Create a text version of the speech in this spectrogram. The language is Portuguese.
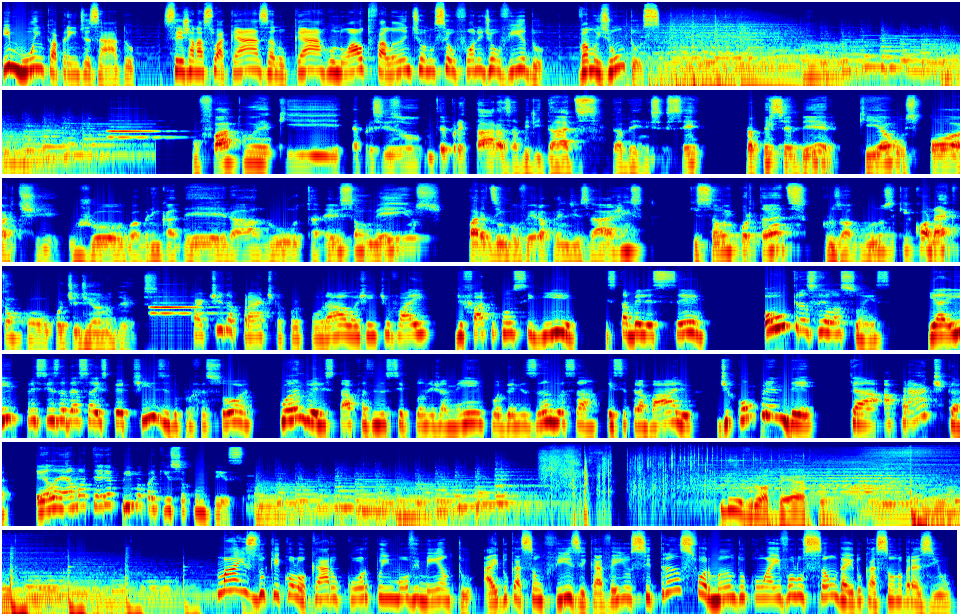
e muito aprendizado. Seja na sua casa, no carro, no alto-falante ou no seu fone de ouvido. Vamos juntos? O fato é que é preciso interpretar as habilidades da BNCC para perceber que é o esporte, o jogo, a brincadeira, a luta, eles são meios para desenvolver aprendizagens que são importantes para os alunos e que conectam com o cotidiano deles. A partir da prática corporal, a gente vai, de fato, conseguir estabelecer outras relações. E aí precisa dessa expertise do professor, quando ele está fazendo esse planejamento, organizando essa, esse trabalho, de compreender que a, a prática ela é a matéria-prima para que isso aconteça. Livro aberto. Mais do que colocar o corpo em movimento, a educação física veio se transformando com a evolução da educação no Brasil.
